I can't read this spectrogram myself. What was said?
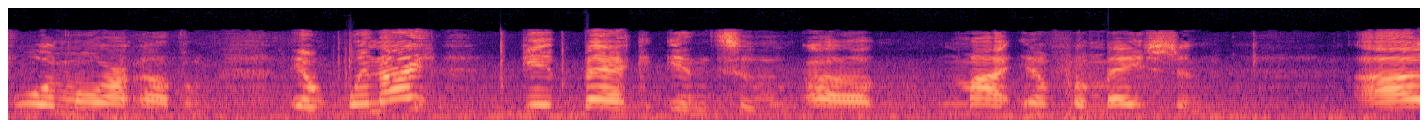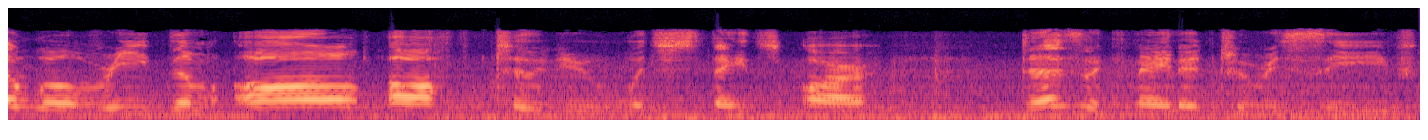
four more of them. If, when I get back into uh, my information, I will read them all off to you, which states are designated to receive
